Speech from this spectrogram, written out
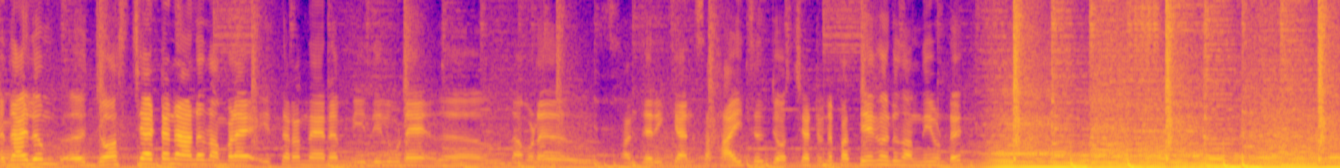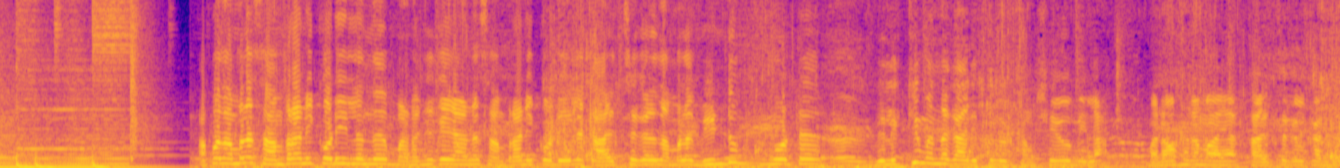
എന്തായാലും ജോസ് ചേട്ടനാണ് നമ്മളെ ഇത്ര നേരം ഇതിലൂടെ നമ്മളെ സഞ്ചരിക്കാൻ സഹായിച്ചത്. ജോസ് ചേട്ടന് പ്രത്യേകം ഒരു നന്ദിയുണ്ട്. അപ്പോൾ നമ്മൾ സാമ്പ്രാണിക്കൊടിയിൽ നിന്ന് മടങ്ങുകയാണ്. സാമ്പ്രാണിക്കൊടിയിലെ കാഴ്ചകൾ നമ്മളെ വീണ്ടും ഇങ്ങോട്ട് വിളിക്കുമെന്ന കാര്യത്തിൽ ഒരു സംശയവുമില്ല. മനോഹരമായ കാഴ്ചകൾ കണ്ട്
